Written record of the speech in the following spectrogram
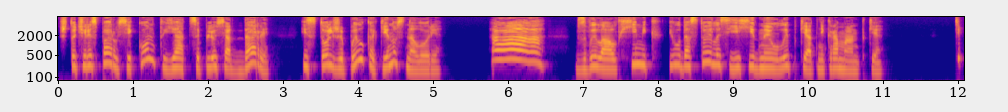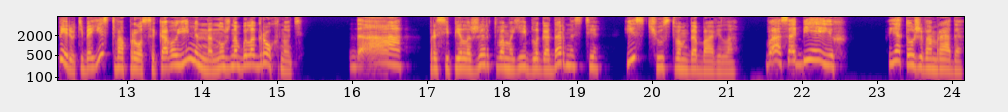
что через пару секунд я отцеплюсь от дары и столь же пылко кинусь на Лори. а а, -а взвыла алхимик и удостоилась ехидной улыбки от некромантки. Теперь у тебя есть вопросы, кого именно нужно было грохнуть?» «Да», — просипела жертва моей благодарности и с чувством добавила. «Вас обеих!» «Я тоже вам рада»,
